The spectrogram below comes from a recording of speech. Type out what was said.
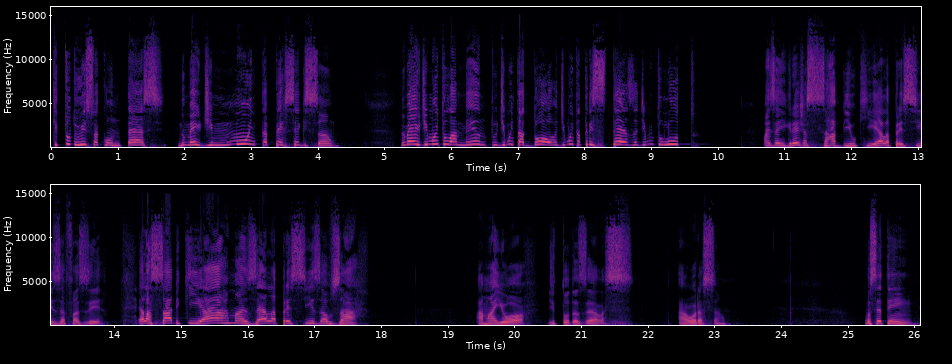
que tudo isso acontece no meio de muita perseguição, no meio de muito lamento, de muita dor, de muita tristeza, de muito luto. Mas a igreja sabe o que ela precisa fazer. Ela sabe que armas ela precisa usar. A maior de todas elas, a oração. Você tem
